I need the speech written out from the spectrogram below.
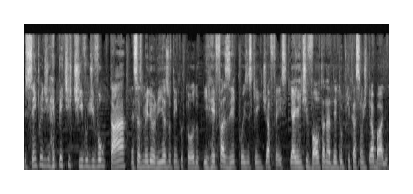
sempre de repetitivo, de voltar nessas melhorias o tempo todo e refazer coisas que a gente já fez. E aí a gente volta na deduplicação de trabalho.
